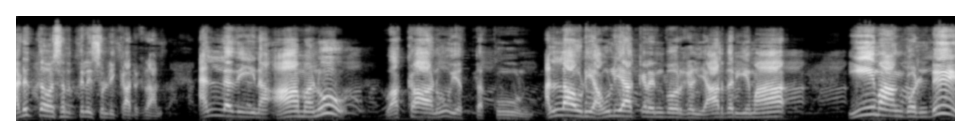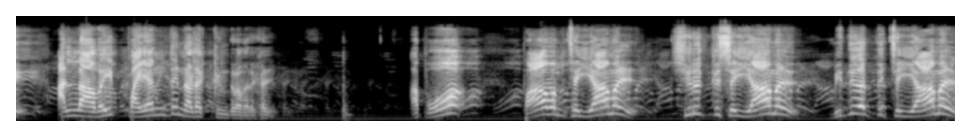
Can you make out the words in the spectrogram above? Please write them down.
அடுத்த வசனத்திலே சொல்லி காட்டுகிறான். அல்லதீன ஆமனு வக்கானு எத்தக்கூன் அல்லாவுடைய அவுளியாக்கள் என்பவர்கள் யார் தெரியுமா? ஈமாங்கொண்டு அல்லாவை பயந்து நடக்கின்றவர்கள். அப்போ பாவம் செய்யாமல் சிறுக்கு செய்யாமல் விதுவத்து செய்யாமல்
